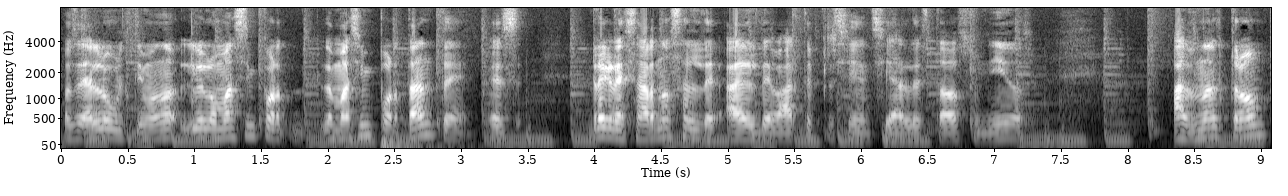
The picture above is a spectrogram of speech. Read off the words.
o sea, lo último, ¿no? lo, más, lo más importante es regresarnos al, de- al debate presidencial de Estados Unidos. A Donald Trump,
